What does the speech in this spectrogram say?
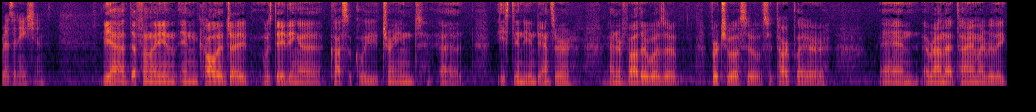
resonation. Yeah, definitely. In in college, I was dating a classically trained uh, East Indian dancer, mm-hmm. and her mm-hmm. father was a virtuoso sitar player. And around that time, I really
